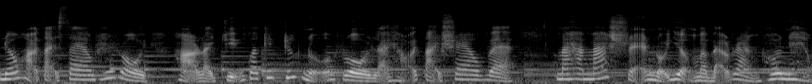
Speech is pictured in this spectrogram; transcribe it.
nếu hỏi tại sao thế rồi, họ lại chuyển qua kiếp trước nữa, rồi lại hỏi tại sao và Mahamad sẽ nổi giận mà bảo rằng, thôi nào,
